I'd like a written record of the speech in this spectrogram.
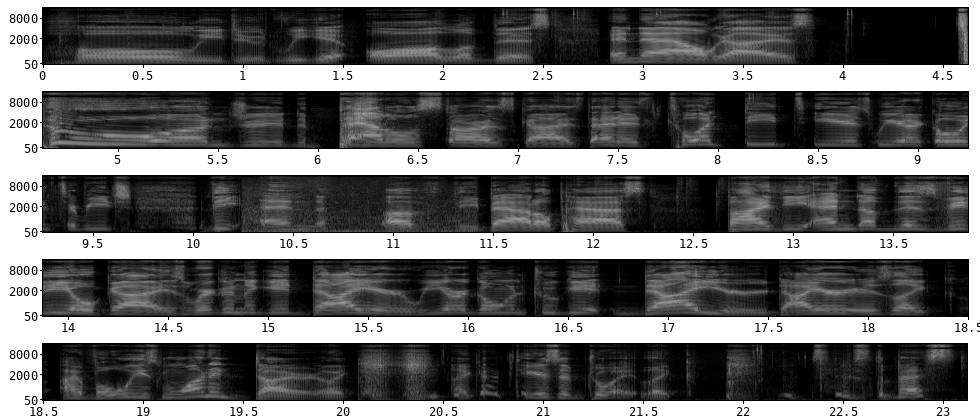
Holy dude, we get all of this. And now, guys, 200 battle stars, guys. That is 20 tiers. We are going to reach the end of the battle pass. By the end of this video, guys, we're going to get Dire. We are going to get Dire. Dire is like, I've always wanted Dire. Like, I got Tears of Joy. Like, it's, it's the best.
